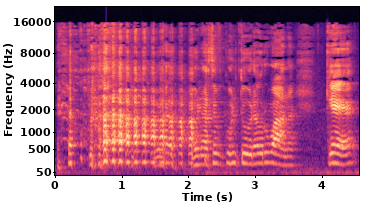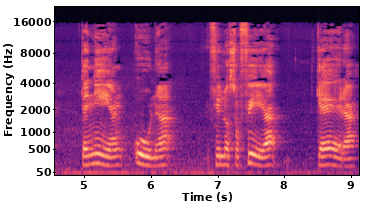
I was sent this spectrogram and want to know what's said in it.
una, una subcultura urbana que tenían una filosofía que era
